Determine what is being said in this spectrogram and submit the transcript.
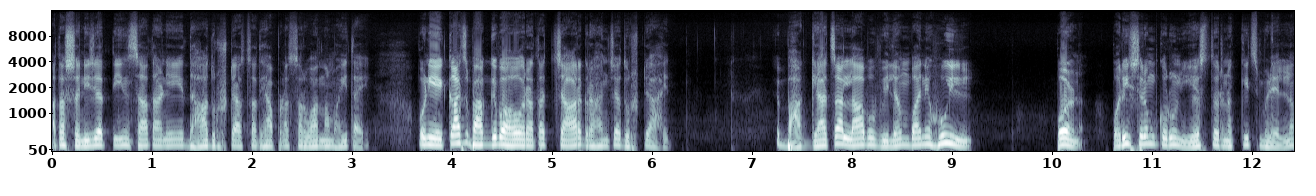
आता शनीच्या तीन सात आणि दहा दृष्ट्या असतात हे आपल्या सर्वांना माहीत आहे. पण एकाच भाग्यभावावर आता चार ग्रहांच्या दृष्ट्या आहेत. भाग्याचा लाभ विलंबाने होईल पण परिश्रम करून यश तर नक्कीच मिळेल ना?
